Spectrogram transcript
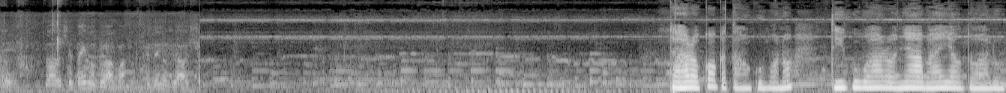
အေးသူကရှစ်သိန်းလို့ပြောတာကွာရှစ်သိန်းလို့ပြောတာရှစ်ဒါကတော့ကော့ကတောင်ကူပေါ့နော်ဒီကူကတော့ညပိုင်းရောက်သွားလို့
